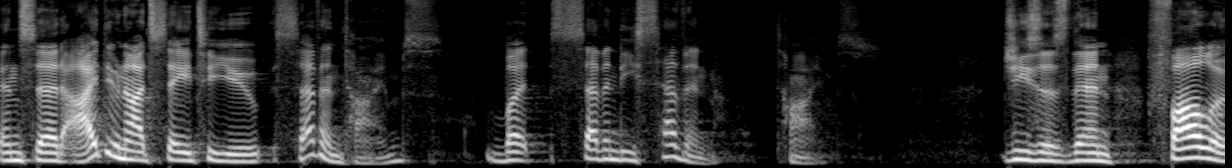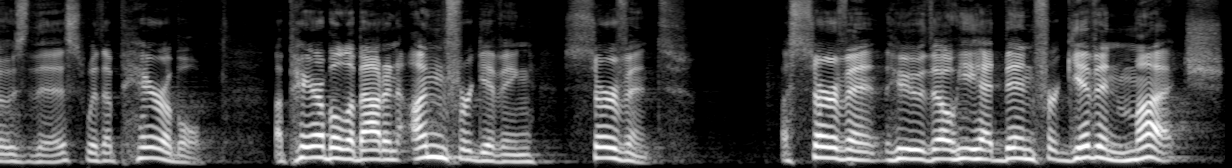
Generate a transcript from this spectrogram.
and said, I do not say to you seven times, but 77 times. Jesus then follows this with a parable, a parable about an unforgiving servant, a servant who, though he had been forgiven much,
